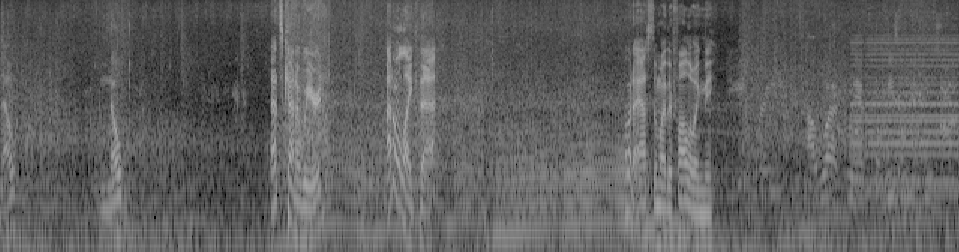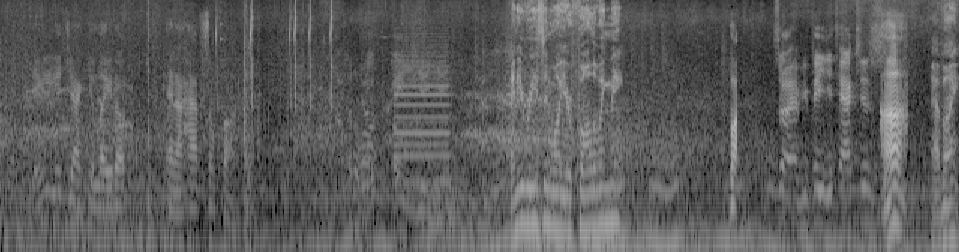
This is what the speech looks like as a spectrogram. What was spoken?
Nope. Nope. That's kind of weird. I don't like that. I would have asked them why they're following me. I work with a Weazel News, daily ejaculator, and I have some fun. Any reason why you're following me? So, have you paid your taxes? Ah. Have I?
